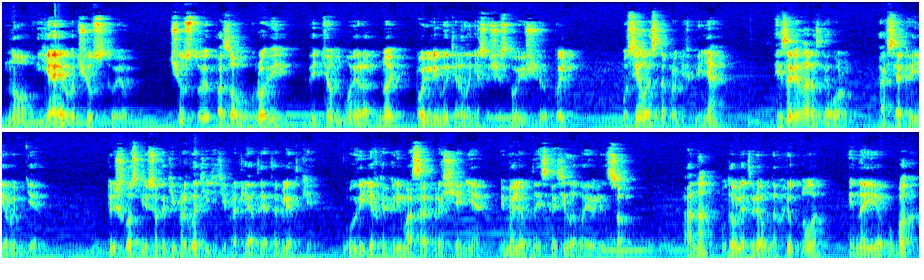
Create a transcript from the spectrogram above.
но я его чувствую. Чувствую по зову крови, ведь он мой родной. Полли вытерла несуществующую пыль, уселась напротив меня и завела разговор о всякой ерунде. Пришлось мне все-таки проглотить эти проклятые таблетки. Увидев, как гримаса отвращения мимолетно исказила мое лицо, она удовлетворенно хрюкнула, и на ее губах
